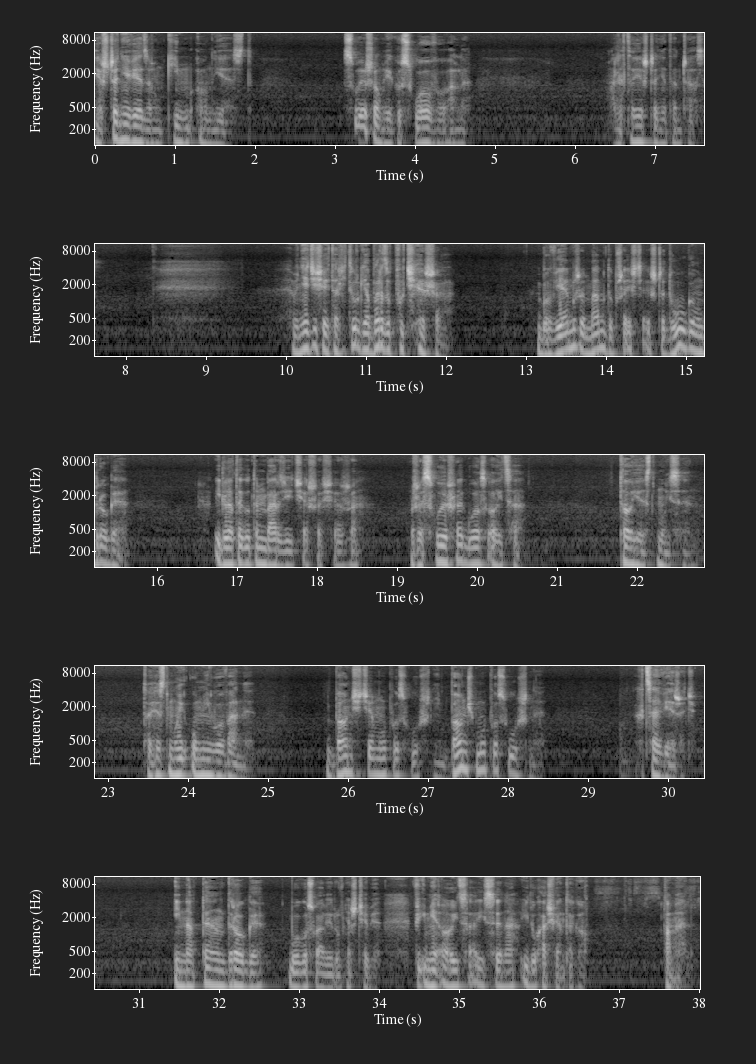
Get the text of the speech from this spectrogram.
Jeszcze nie wiedzą, kim On jest. Słyszą Jego słowo, ale, ale to jeszcze nie ten czas. Mnie dzisiaj ta liturgia bardzo pociesza, bo wiem, że mam do przejścia jeszcze długą drogę. I dlatego tym bardziej cieszę się, że, że słyszę głos Ojca. To jest mój syn, to jest mój umiłowany. Bądźcie mu posłuszni, bądź mu posłuszny. Chcę wierzyć. I na tę drogę błogosławię również Ciebie. W imię Ojca i Syna i Ducha Świętego. Amen.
